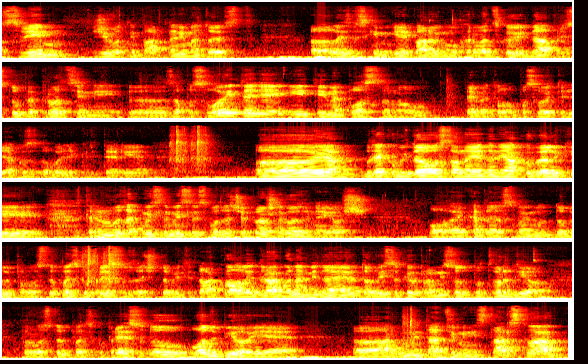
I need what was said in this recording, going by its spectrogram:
svim životnim partnerima, to jest e, lezbijskim i gej parovima u Hrvatskoj da pristupe procjeni za posvojitelje i time postanu eventualno posvojitelji ako zadovolje kriterije. Uh, ja rekao bih da je ovo stvarno jedan jako veliki trenutak, mislim, mislili smo da će prošle godine još ovaj, kada smo dobili prvostupanjsku presudu da će to biti tako, ali drago nam je da je to Visoki upravni sud potvrdio prvostupanjsku presudu, odbio je uh, argumentaciju ministarstva,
